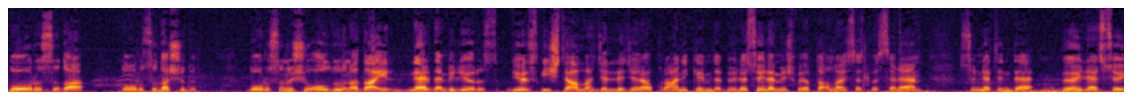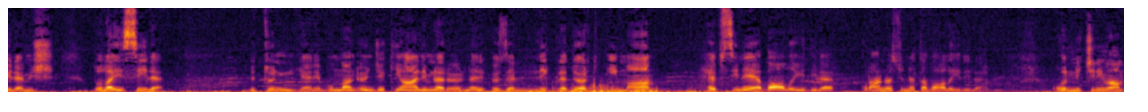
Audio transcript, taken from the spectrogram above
Doğrusu da doğrusu da şudur. Doğrusunun şu olduğuna dair nereden biliyoruz? Diyoruz ki işte Allah Celle Celaluhu Kur'an-ı Kerim'de böyle söylemiş veyahut da Allah Aleyhisselatü Vesselam sünnetinde böyle söylemiş. Dolayısıyla bütün yani bundan önceki alimler özellikle dört imam hepsi neye bağlıydılar? Kur'an ve sünnete bağlıydılar. Onun için İmam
